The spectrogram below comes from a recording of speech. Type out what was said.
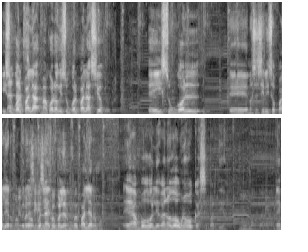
Hizo un gol Pala me acuerdo que hizo un gol Palacio e hizo un gol eh, no sé si lo hizo Palermo, Me pero parece que en sí, la- fue Palermo. Fue Palermo. Eh, ambos goles, ganó 2 a 1 Boca ese partido. Eh,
